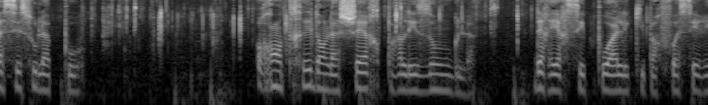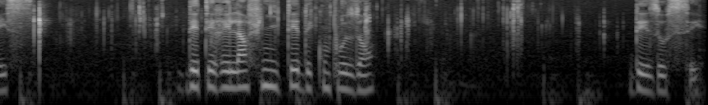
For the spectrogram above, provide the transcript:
Passer sous la peau. Rentrer dans la chair par les ongles, derrière ces poils qui parfois s'hérissent. Déterrer l'infinité des composants. Désosser.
